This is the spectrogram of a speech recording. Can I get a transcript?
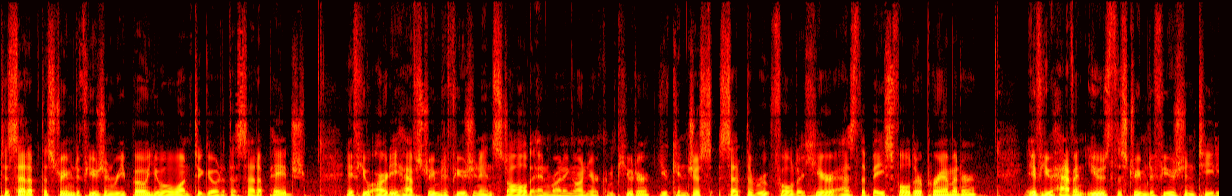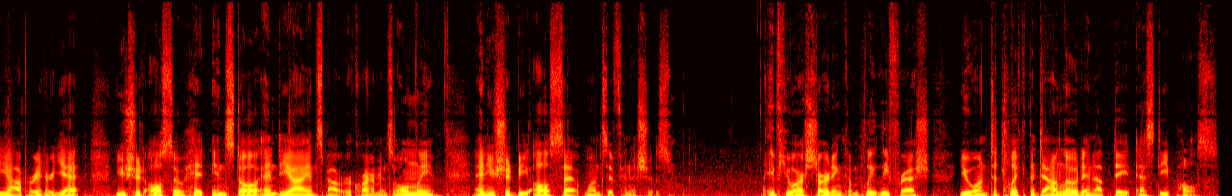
To set up the Stream Diffusion repo, you will want to go to the setup page. If you already have Stream Diffusion installed and running on your computer, you can just set the root folder here as the base folder parameter. If you haven't used the Stream Diffusion TD operator yet, you should also hit install NDI and spout requirements only, and you should be all set once it finishes. If you are starting completely fresh, you want to click the download and update SD Pulse.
